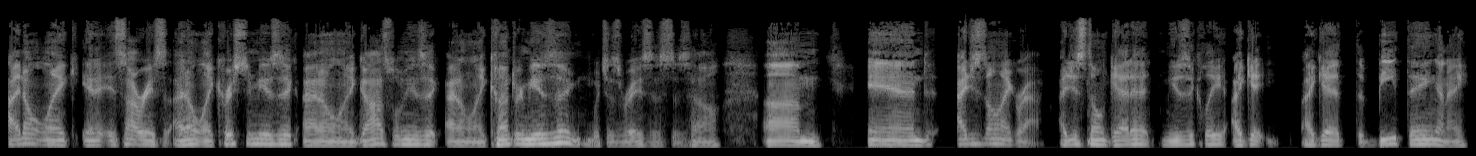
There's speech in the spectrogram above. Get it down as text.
I don't like. It's not racist. I don't like Christian music. I don't like gospel music. I don't like country music, which is racist as hell. Um, and I just don't like rap. I just don't get it musically. I get I get the beat thing, and I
